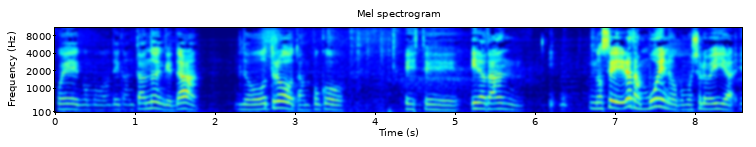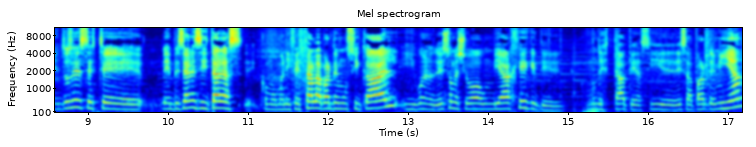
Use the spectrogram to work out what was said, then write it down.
fue como decantando en que ta, lo otro tampoco este era tan no sé, era tan bueno como yo lo veía. Entonces, este, me empecé a necesitar as- como manifestar la parte musical y bueno, de eso me llevó a un viaje que te, un destape así de, de esa parte mía.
